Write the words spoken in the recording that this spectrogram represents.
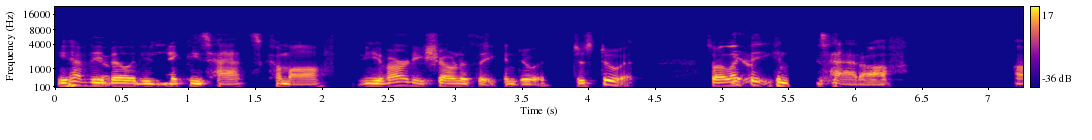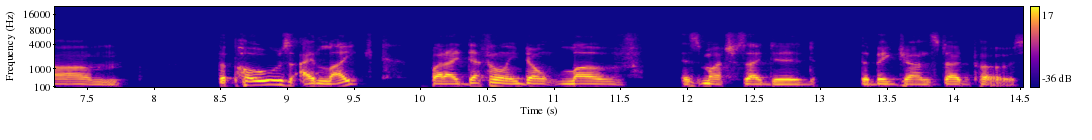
You have the yep. ability to make these hats come off. You've already shown us that you can do it. Just do it. So I like yep. that you can take his hat off. Um, the pose I like, but I definitely don't love as much as I did the Big John Studd pose.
